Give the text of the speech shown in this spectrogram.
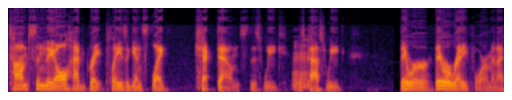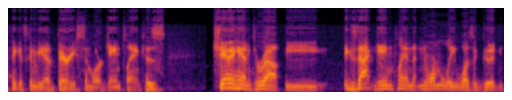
Thompson, they all had great plays against like checkdowns this week, this Mhm. past week. They were they were ready for him, and I think it's going to be a very similar game plan because Shanahan threw out the exact game plan that normally was a good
